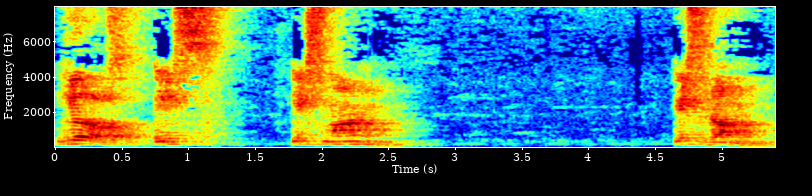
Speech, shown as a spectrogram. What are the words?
Here also it's it's mine it's done.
